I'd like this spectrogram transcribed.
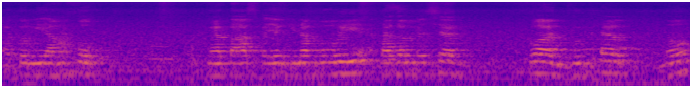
Atong iampo. Nga taas kayang kinabuhi at hagam na siya? Kuan good health no?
